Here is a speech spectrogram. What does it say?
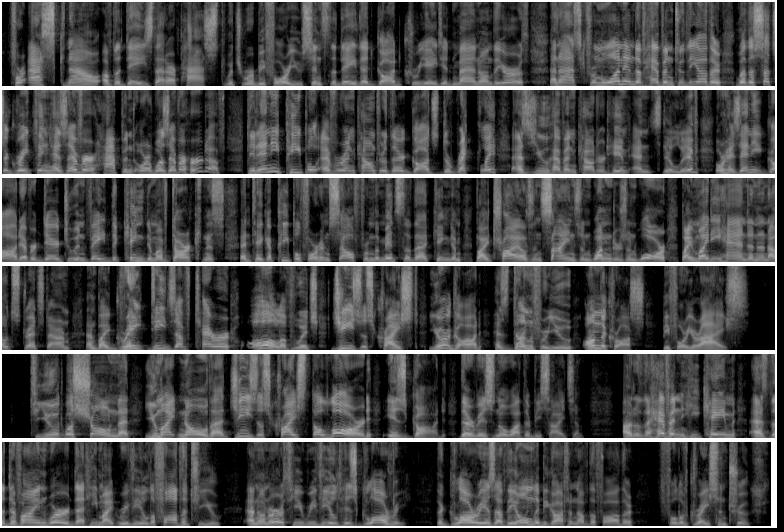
For ask now of the days that are past, which were before you, since the day that God created man on the earth, and ask from one end of heaven to the other whether such a great thing has ever happened or was ever heard of. Did any people ever encounter their gods directly as you have encountered him and still live? Or has any God ever dared to invade the kingdom of darkness and take a people for himself from the midst of that kingdom by trials and signs and wonders and war, by mighty hand and an outstretched arm? And by great deeds of terror, all of which Jesus Christ, your God, has done for you on the cross before your eyes. To you it was shown that you might know that Jesus Christ the Lord is God. There is no other besides him. Out of the heaven he came as the divine word that he might reveal the Father to you. And on earth he revealed his glory. The glory is of the only begotten of the Father, full of grace and truth.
